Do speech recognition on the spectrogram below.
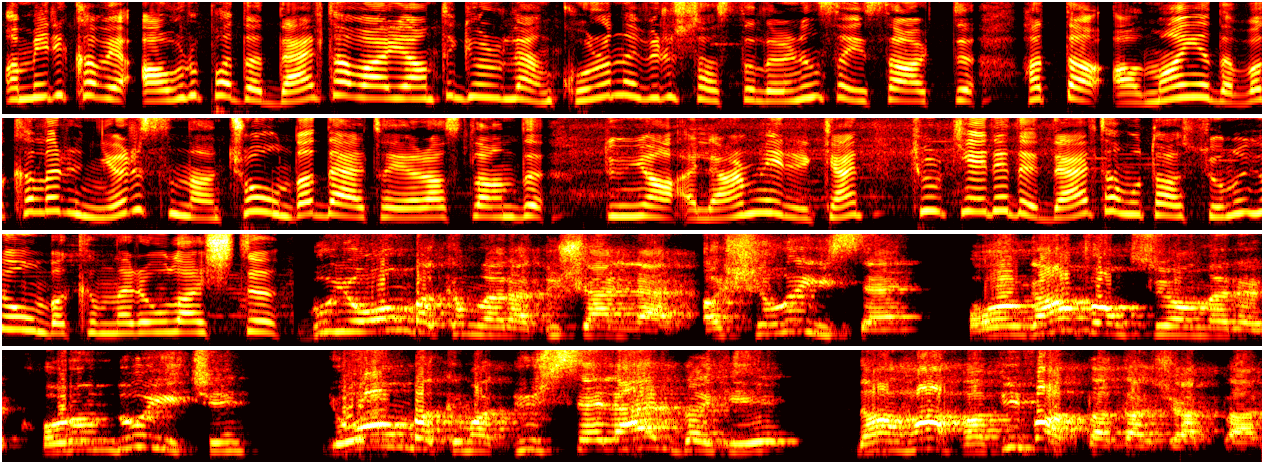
Amerika ve Avrupa'da delta varyantı görülen koronavirüs hastalarının sayısı arttı. Hatta Almanya'da vakaların yarısından çoğunda deltaya rastlandı. Dünya alarm verirken Türkiye'de de delta mutasyonu yoğun bakımlara ulaştı. Bu yoğun bakımlara düşenler aşılı ise organ fonksiyonları korunduğu için yoğun bakıma düşseler dahi daha hafif atlatacaklar.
